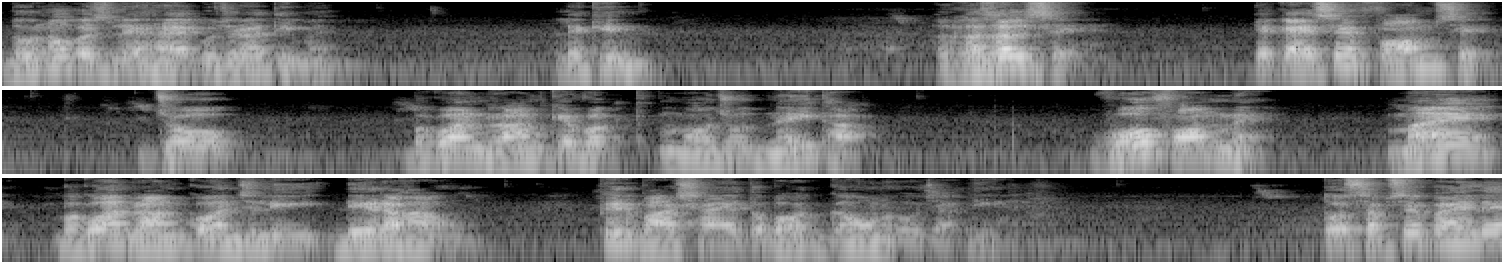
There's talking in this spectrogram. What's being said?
दोनों गजलें हैं गुजराती में लेकिन गजल से एक ऐसे फॉर्म से जो भगवान राम के वक्त मौजूद नहीं था वो फॉर्म में मैं भगवान राम को अंजलि दे रहा हूं फिर भाषाएं तो बहुत गौण हो जाती हैं तो सबसे पहले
